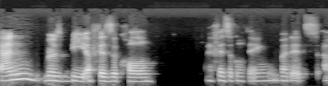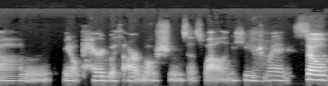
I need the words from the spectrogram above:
can be a physical a physical thing but it's um, you know paired with our emotions as well in a huge Yeah. way so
